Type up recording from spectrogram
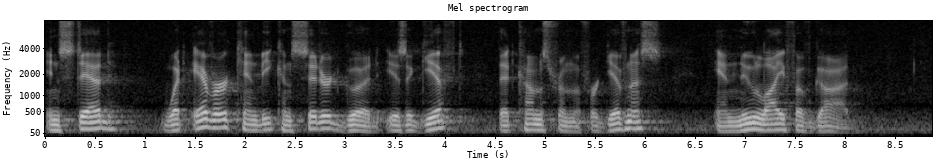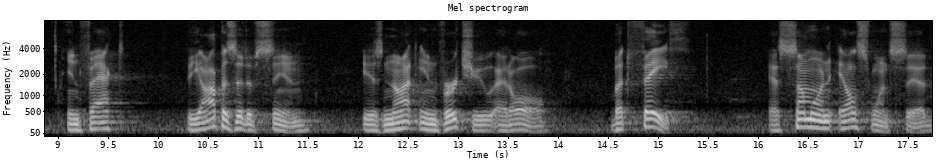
Instead, whatever can be considered good is a gift that comes from the forgiveness and new life of God. In fact, the opposite of sin is not in virtue at all, but faith as someone else once said,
